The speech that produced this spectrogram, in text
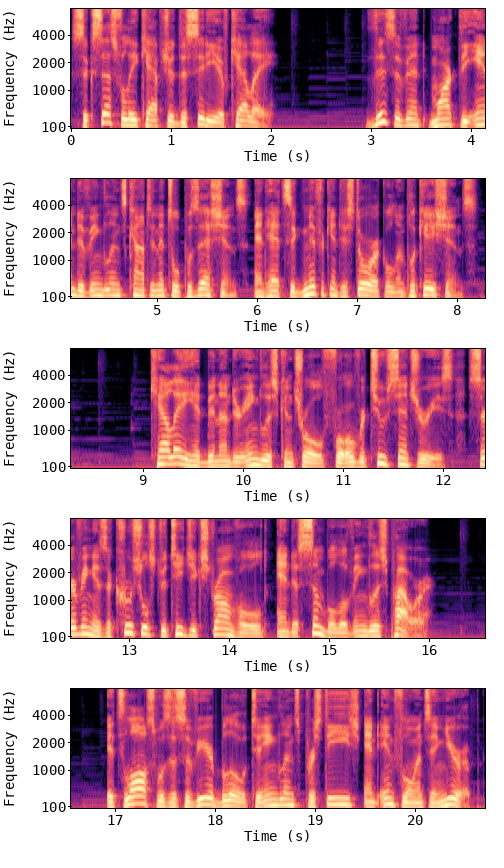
successfully captured the city of Calais. This event marked the end of England's continental possessions and had significant historical implications. Calais had been under English control for over two centuries, serving as a crucial strategic stronghold and a symbol of English power. Its loss was a severe blow to England's prestige and influence in Europe.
